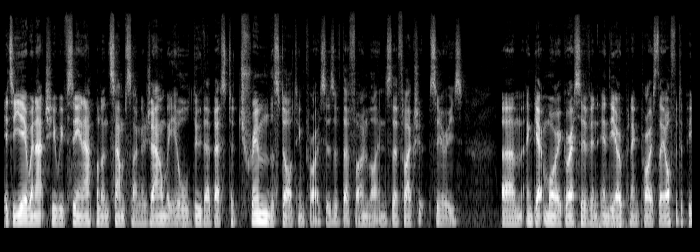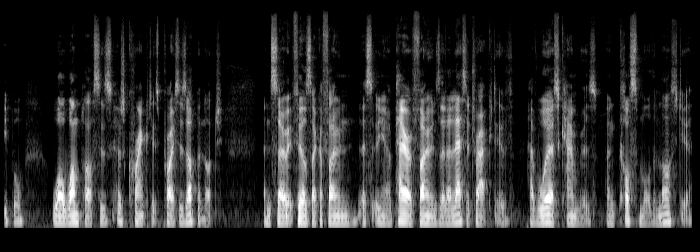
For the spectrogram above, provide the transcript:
it's a year when actually we've seen Apple and Samsung and Xiaomi all do their best to trim the starting prices of their phone lines, their flagship series, um, and get more aggressive in, in the opening price they offer to people, while OnePlus has, has cranked its prices up a notch. And so it feels like a phone, a you know, a pair of phones that are less attractive, have worse cameras, and cost more than last year.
